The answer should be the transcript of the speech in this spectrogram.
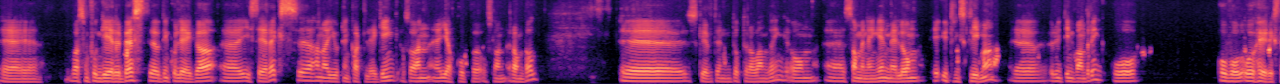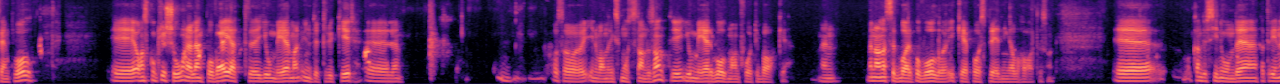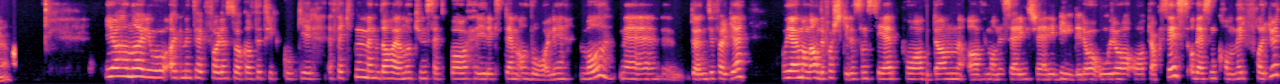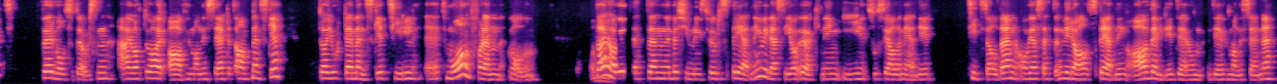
eh, hva som fungerer best. Din kollega eh, i Cerex eh, han har gjort en kartlegging, altså han, Jakob Osland Ravndal eh, skrevet en doktoravhandling om eh, sammenhengen mellom ytringsklima eh, rundt innvandring og, og, vold, og høyreekstremt vold. Eh, og hans konklusjon er langt på vei at eh, jo mer man undertrykker eh, også innvandringsmotstand og sånt, jo mer vold man får tilbake. Men, men han har sett bare på vold og ikke på spredning av hat og sånt. kan du si noe om det, Katrine? Ja, Han har jo argumentert for den såkalte trykkokereffekten, men da har han nok kun sett på høyreekstrem alvorlig vold med eh, døden til følge. Og Vi jo mange andre forskere som ser på hvordan avhumanisering skjer i bilder og ord og, og praksis. Og det som kommer forut før voldsutøvelsen, er jo at du har avhumanisert et annet menneske. Du har gjort det mennesket til et mål for den volden. Og Der har vi sett en bekymringsfull spredning vil jeg si, og økning i sosiale medier tidsalderen. Og vi har sett en viral spredning av veldig dehumaniserende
